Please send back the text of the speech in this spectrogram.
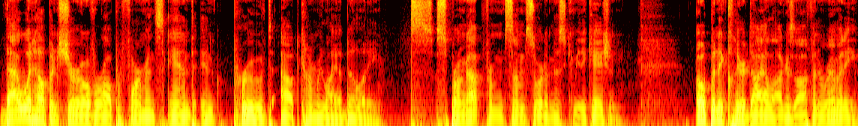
That would help ensure overall performance and improved outcome reliability. Sprung up from some sort of miscommunication. Open and clear dialogue is often a remedy.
